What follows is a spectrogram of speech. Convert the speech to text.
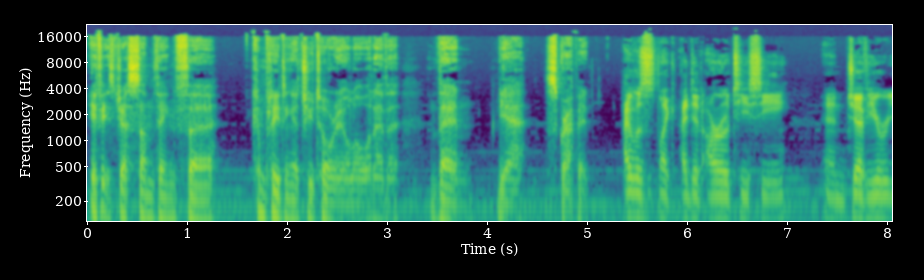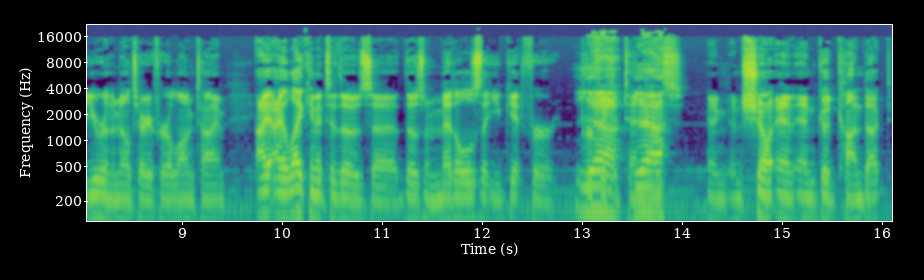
If it's just something for completing a tutorial or whatever, then yeah, scrap it. I was like, I did ROTC, and Jeff, you were you were in the military for a long time. I, I liken it to those uh, those medals that you get for perfect Yeah, attendance and, and show and, and good conduct.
